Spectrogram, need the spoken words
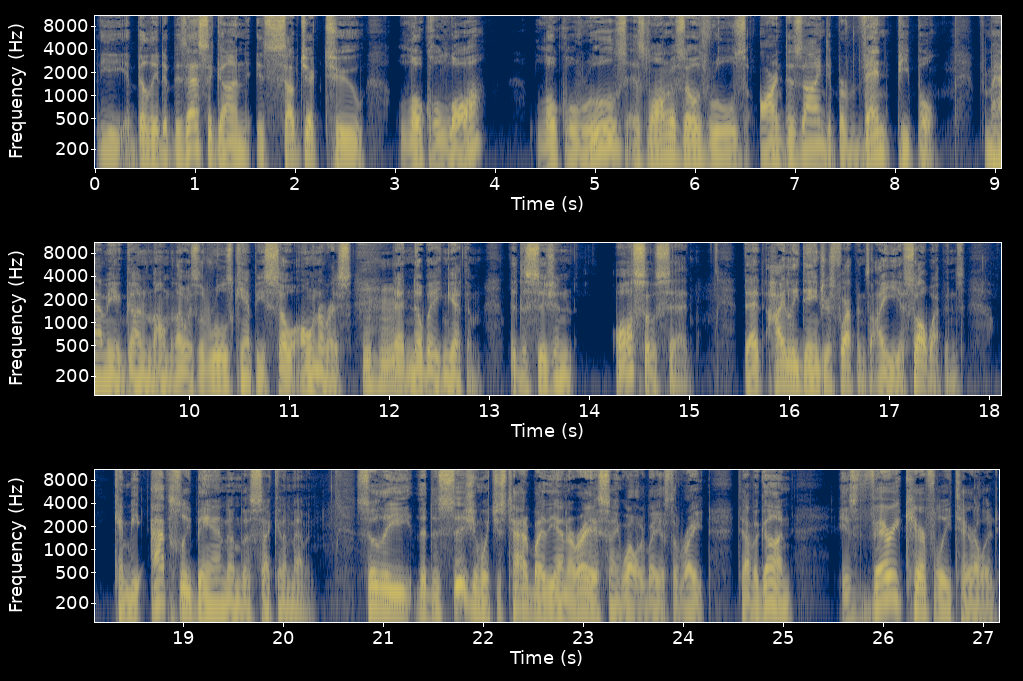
the ability to possess a gun is subject to local law, local rules, as long as those rules aren't designed to prevent people from having a gun in the home. In other words, the rules can't be so onerous mm-hmm. that nobody can get them. The decision also said that highly dangerous weapons, i.e., assault weapons, can be absolutely banned under the Second Amendment. So the, the decision, which is touted by the NRA, is saying, well, everybody has the right to have a gun, is very carefully tailored,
